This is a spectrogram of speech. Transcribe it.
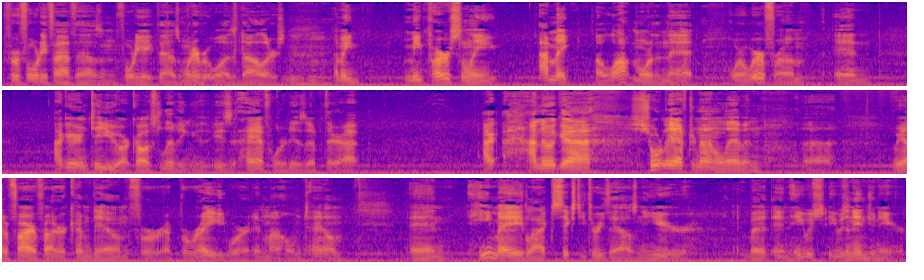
for 45,000, 48,000, whatever it was, dollars. Mhm. I mean, me personally, I make a lot more than that where we're from, and I guarantee you our cost of living is, is half what it is up there. I, I, I know a guy shortly after 9 11, uh, we had a firefighter come down for a parade where in my hometown, and he made like 63000 a year, but and he was he was an engineer.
